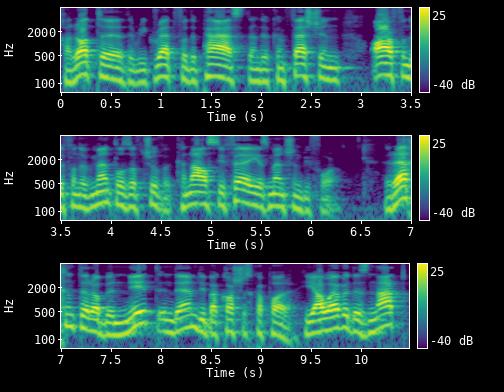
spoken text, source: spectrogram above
charata, the regret for the past, and the confession are from the fundamentals of tshuva. Kanal sifei is mentioned before. Rechente Rabbe nit in them the bakashas kapara. He, however, does not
